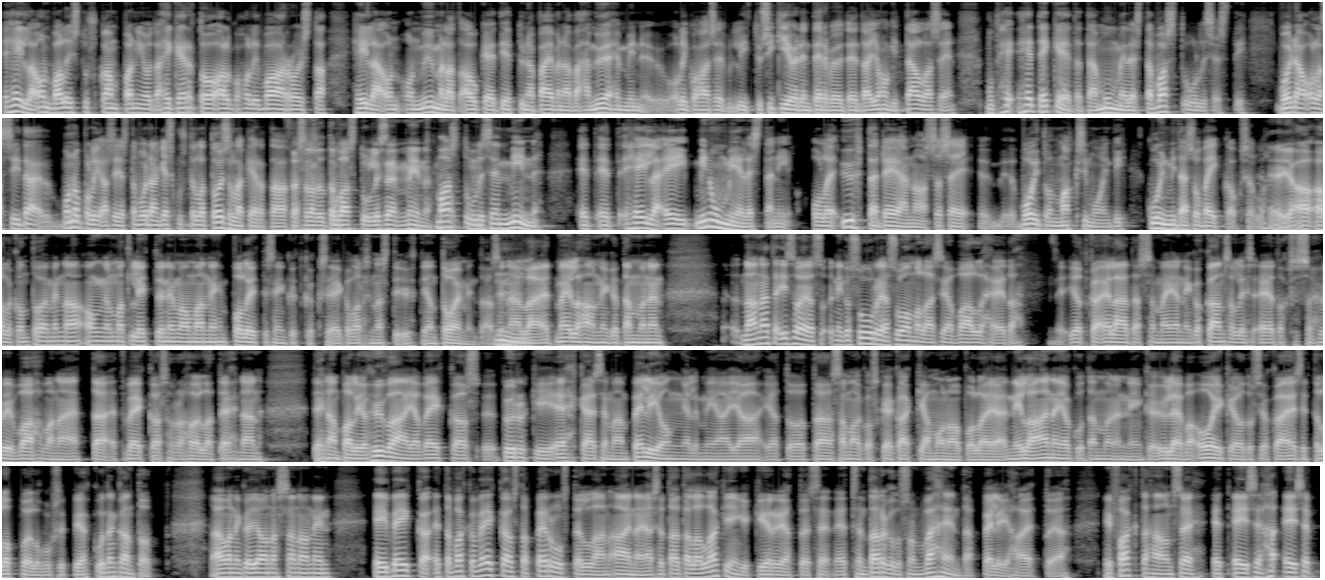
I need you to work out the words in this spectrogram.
heillä on valistuskampanjoita, he kertoo alkoholivaaroista, heillä on, on myymälät aukeaa tiettynä päivänä vähän myöhemmin, olikohan se liittyy sikiöiden terveyteen tai johonkin tällaiseen, mutta he, he tekee tätä mun mielestä vastuullisesti. Voidaan olla siitä monopoliasiasta, voidaan keskustella toisella kertaa. Tai sanotaan, että vastuullisemmin. Vastuullisemmin, että et heillä ei minun mielestäni ole yhtä DNAssa se voiton maksimointi kuin mitä se on veikkauksella. Ei, ja Alkon toiminnan ongelmat liittyy nimenomaan niihin poliittisiin kytköksiin eikä varsinaisesti yhtiön toimintaan sinällään. Mm. Et meillähän on niinku tämmöinen, nämä on näitä isoja, niinku suuria suomalaisia valheita, jotka elää tässä meidän niin kansalliseetoksessa hyvin vahvana, että, että veikkausrahoilla tehdään, tehdään paljon hyvää ja veikkaus pyrkii ehkäisemään peliongelmia ja, ja tuota, sama koskee kaikkia monopoleja. Niillä on aina joku tämmöinen niin ylevä oikeutus, joka ei sitten loppujen lopuksi pidä kuitenkaan totta. Aivan niin kuin Joonas sanoi, niin ei veikka, että vaikka veikkausta perustellaan aina ja se taitaa olla lakiinkin kirjattu, että sen, että sen tarkoitus on vähentää pelihaittoja, niin faktahan on se, että ei se, ei se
